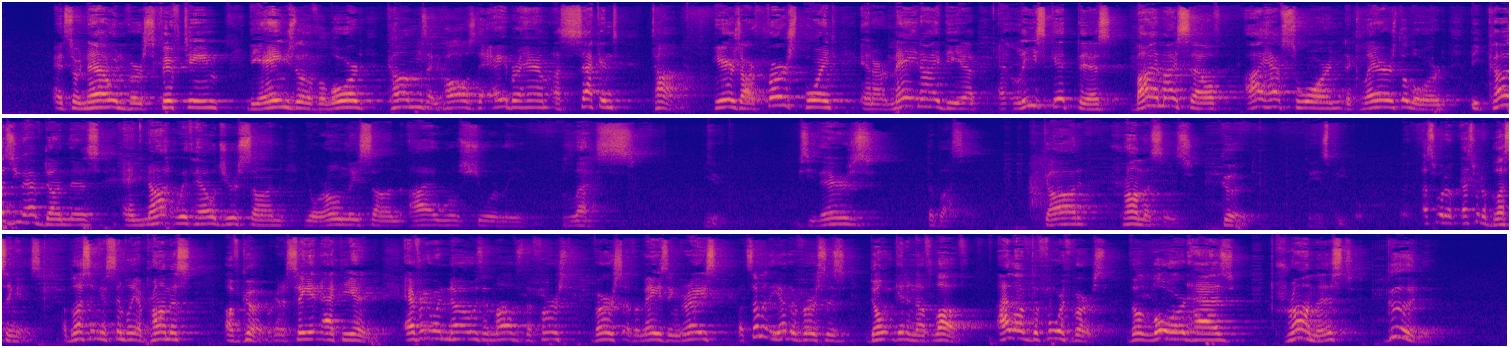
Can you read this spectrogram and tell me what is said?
And so now in verse 15, the angel of the Lord comes and calls to Abraham a second time. Here's our first point and our main idea. At least get this. By myself, I have sworn, declares the Lord, because you have done this and not withheld your son, your only son, I will surely bless you. You see, there's the blessing. God promises good to his people. That's what a, that's what a blessing is. A blessing is simply a promise of good. We're going to sing it at the end. Everyone knows and loves the first verse of Amazing Grace, but some of the other verses don't get enough love. I love the fourth verse. The Lord has promised good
